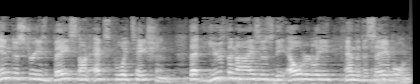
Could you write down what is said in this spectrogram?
industries based on exploitation, that euthanizes the elderly and the disabled,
